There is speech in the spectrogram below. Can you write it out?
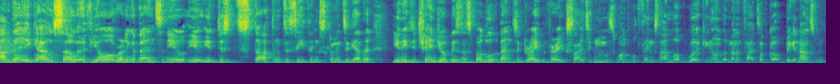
And there you go. So if you're running events and you, you, are just starting to see things coming together, you need to change your business model. Events are great, very exciting, the most wonderful things. I love working on them. And in fact, I've got a big announcement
